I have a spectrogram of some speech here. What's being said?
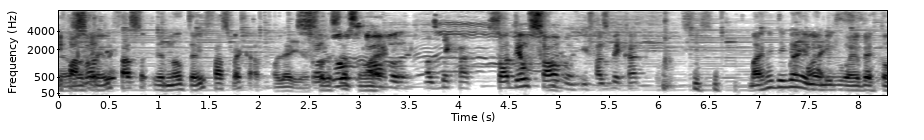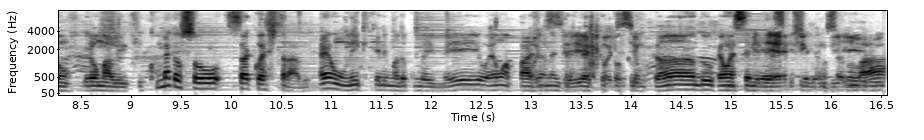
E Eu não, tenho e faço, eu não tenho e faço backup. Olha aí, a Só Deus é. salva e faz backup. Só Deus salva e faz backup. Mas me diga aí, meu amigo Everton Grão Malik, como é que eu sou sequestrado? É um link que ele manda pro meu e-mail? É uma página Pode na ser, internet que eu tô ser um clicando? É um SMS que chega no celular?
